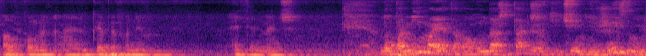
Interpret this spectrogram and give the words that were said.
auch kommen, einen Körper von dem älteren Menschen. Но помимо этого, у нас также в течение жизни,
